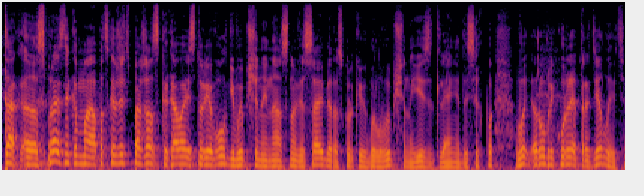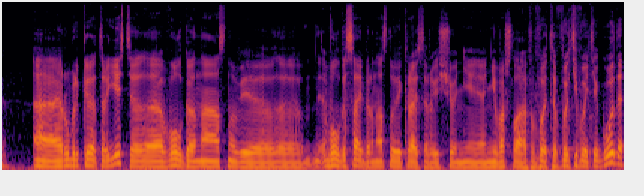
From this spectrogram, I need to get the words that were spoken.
Так, э, с праздником а, подскажите, пожалуйста, какова история Волги, выпущенной на основе Сайбера, сколько их было выпущено, ездят ли они до сих пор? Вы рубрику ретро делаете? Э, Рубрика «Ретро» есть. э, Волга на основе... э, Волга Сайбер на основе Крайслера еще не, не вошла в, это, в, эти, в эти годы.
